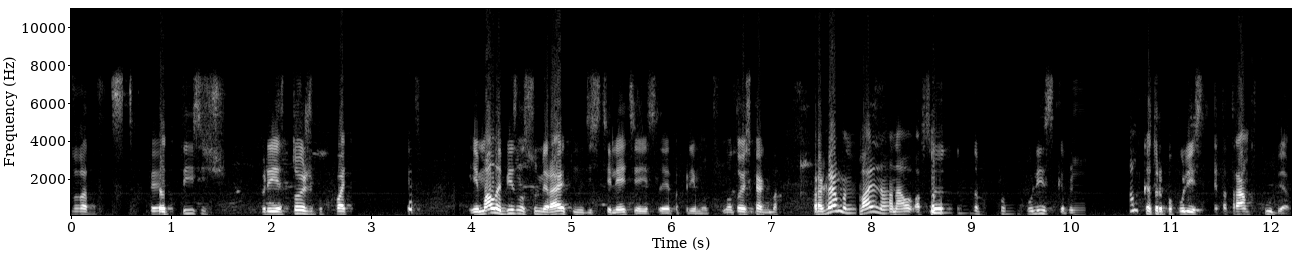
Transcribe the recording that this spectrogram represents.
25 тысяч при той же покупателе и малый бизнес умирает на десятилетия, если это примут. Ну, то есть, как бы, программа Навального, она абсолютно популистская. Трамп, который популист, это Трамп в Кубе.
